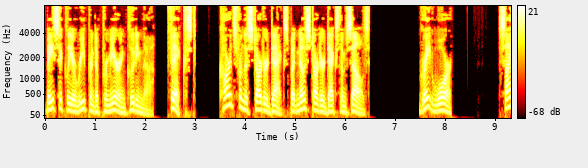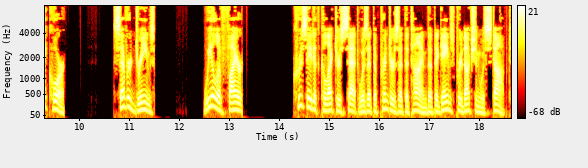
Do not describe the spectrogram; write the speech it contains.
basically a reprint of Premiere including the «fixed» cards from the starter decks but no starter decks themselves Great War Psi Corps Severed Dreams Wheel of Fire Crusadeth Collector's Set was at the printers at the time that the game's production was stopped.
